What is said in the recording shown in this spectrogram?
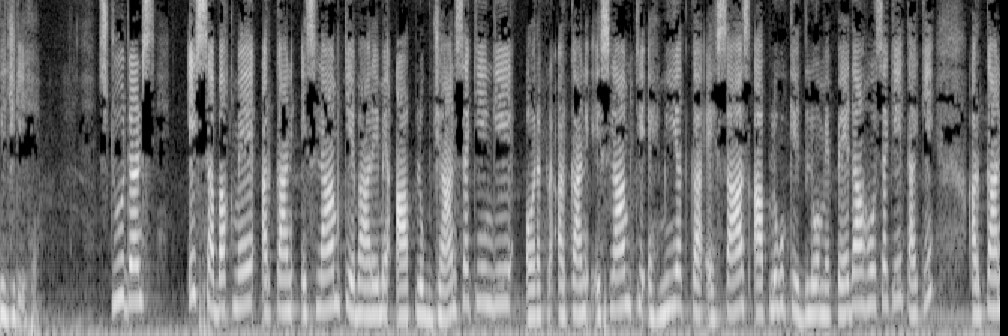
ہجری ہے۔ اسٹوڈنٹس اس سبق میں ارکان اسلام کے بارے میں آپ لوگ جان سکیں گے اور ارکان اسلام کی اہمیت کا احساس آپ لوگوں کے دلوں میں پیدا ہو سکے تاکہ ارکان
